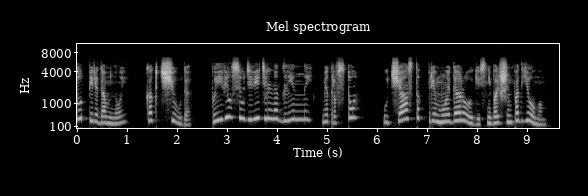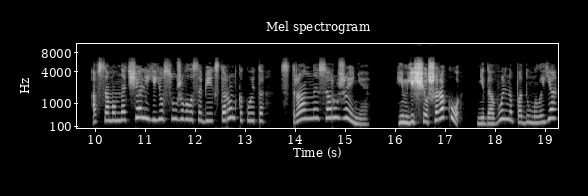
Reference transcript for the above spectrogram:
тут передо мной, как чудо, появился удивительно длинный, метров сто, участок прямой дороги с небольшим подъемом, а в самом начале ее суживало с обеих сторон какое-то странное сооружение. Им еще широко, недовольно подумала я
